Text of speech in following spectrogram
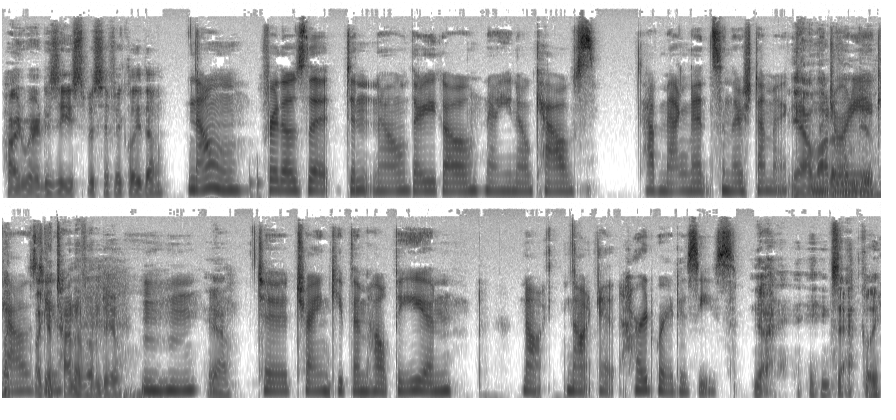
hardware disease specifically, though? No, for those that didn't know, there you go. Now you know cows have magnets in their stomach. Yeah, a lot of them do. Of cows like, like do. a ton of them do. mm-hmm. Yeah. To try and keep them healthy and not not get hardware disease. Yeah, exactly.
